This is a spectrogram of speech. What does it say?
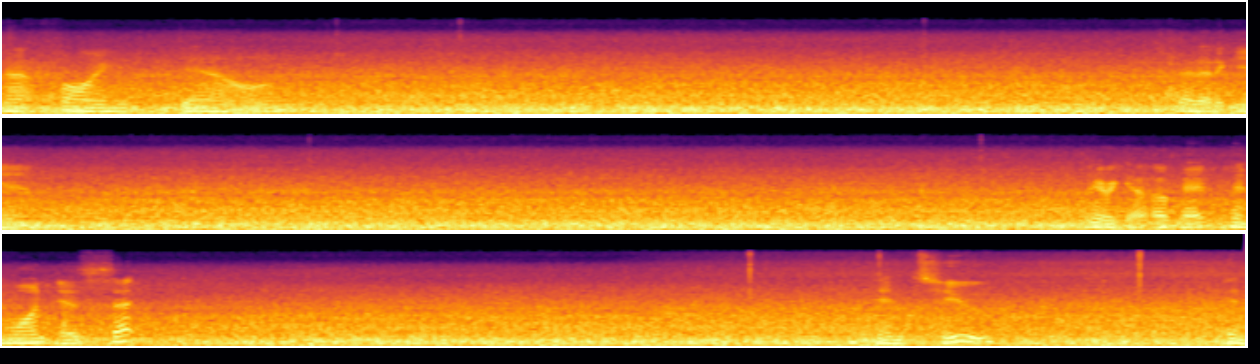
not falling down. Let's try that again. There we go. Okay, pin one is set. Pin two. Pin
